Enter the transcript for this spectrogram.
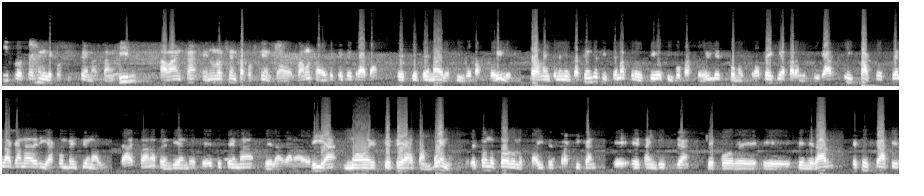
y protegen el ecosistema. San Gil avanza en un 80%. A ver, vamos a ver de qué se trata este tema de los silvopastoriles. Tras la implementación de sistemas productivos silvopastoriles como estrategia para mitigar impactos de la ganadería convencional, ya están aprendiendo que ese tema de la ganadería no es que sea tan bueno. Por eso no todos los países practican eh, esa industria que por eh, eh, generar esos gases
